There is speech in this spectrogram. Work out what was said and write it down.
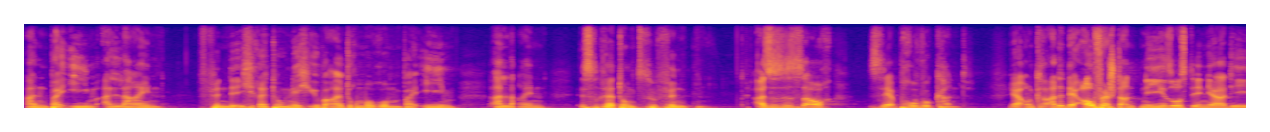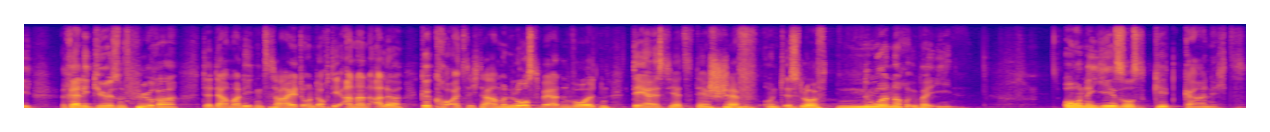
an, bei ihm allein finde ich Rettung. Nicht überall drumherum. Bei ihm allein ist Rettung zu finden. Also es ist auch sehr provokant. Ja, und gerade der auferstandene Jesus, den ja die religiösen Führer der damaligen Zeit und auch die anderen alle gekreuzigt haben und loswerden wollten, der ist jetzt der Chef und es läuft nur noch über ihn. Ohne Jesus geht gar nichts.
